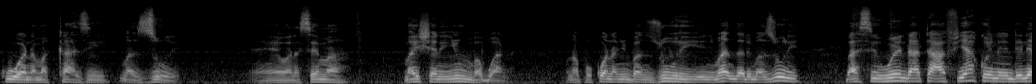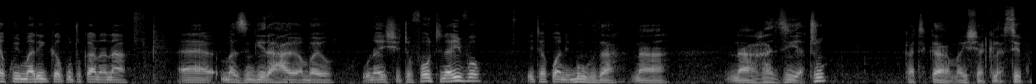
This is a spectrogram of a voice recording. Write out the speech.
kuwa na makazi mazuri. E, wanasema maisha ni nyumba bwana. Unapokuwa na nyumba nzuri yenye mandhari mazuri, basi huenda hata afya yako inaendelea kuimarika kutokana na eh, mazingira hayo ambayo unaishi. Tofauti na hivyo, itakuwa ni bugdha na, na ghazia tu katika maisha ya kila siku.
